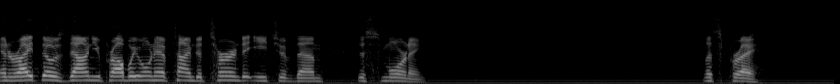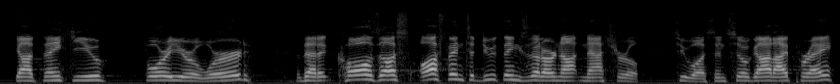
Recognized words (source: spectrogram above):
and write those down. You probably won't have time to turn to each of them this morning. Let's pray. God, thank you for your word, that it calls us often to do things that are not natural to us. And so, God, I pray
